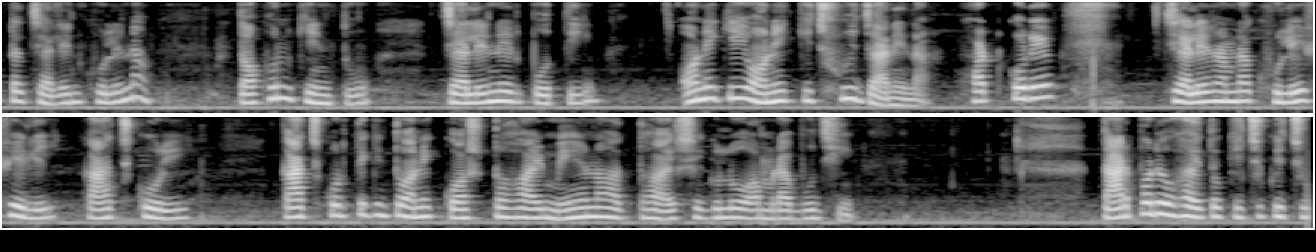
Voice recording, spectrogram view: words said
একটা চ্যানেল খোলে না, তখন কিন্তু চ্যানেলের প্রতি অনেকেই অনেক কিছুই জানে না। হট করে চ্যানেল আমরা খুলে ফেলি, কাজ করি কাজ করতে কিন্তু অনেক কষ্ট হয়, মেহনত হয়, সেগুলো আমরা বুঝি। তারপরেও হয়তো কিছু কিছু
